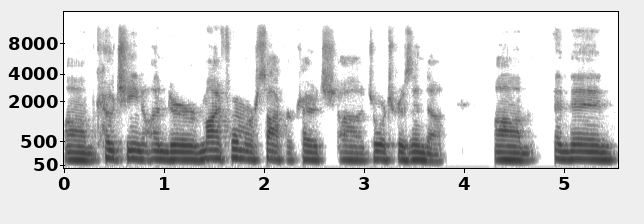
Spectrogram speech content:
um, coaching under my former soccer coach uh, George Krasinda, um, and then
